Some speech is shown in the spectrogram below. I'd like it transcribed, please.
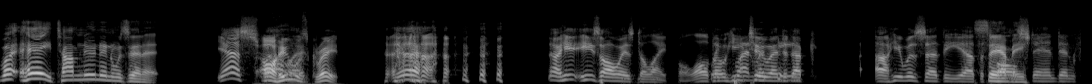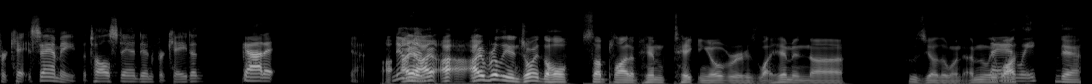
but hey, Tom Noonan was in it. yes. Oh, he I- was great. Yeah. no, he he's always delightful. Although Which he too ended he? up. Uh, he was uh, the uh, the Sammy. tall stand-in for Ka- Sammy, the tall stand-in for Caden. Got it. I, I, I I really enjoyed the whole subplot of him taking over his life. Him and uh, who's the other one? Emily Diane Watts Weiss. Yeah.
